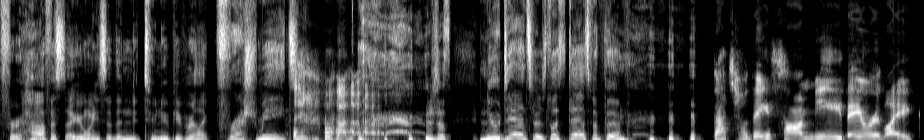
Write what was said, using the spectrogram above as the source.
For half a second, when you said the two new people are like fresh meat, there's just new dancers. Let's dance with them. that's how they saw me. They were like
